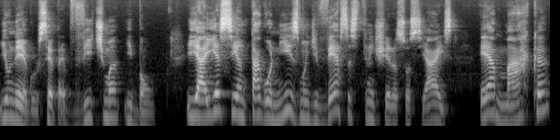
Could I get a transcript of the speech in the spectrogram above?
E o negro, ser vítima e bom. E aí esse antagonismo em diversas trincheiras sociais é a marca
